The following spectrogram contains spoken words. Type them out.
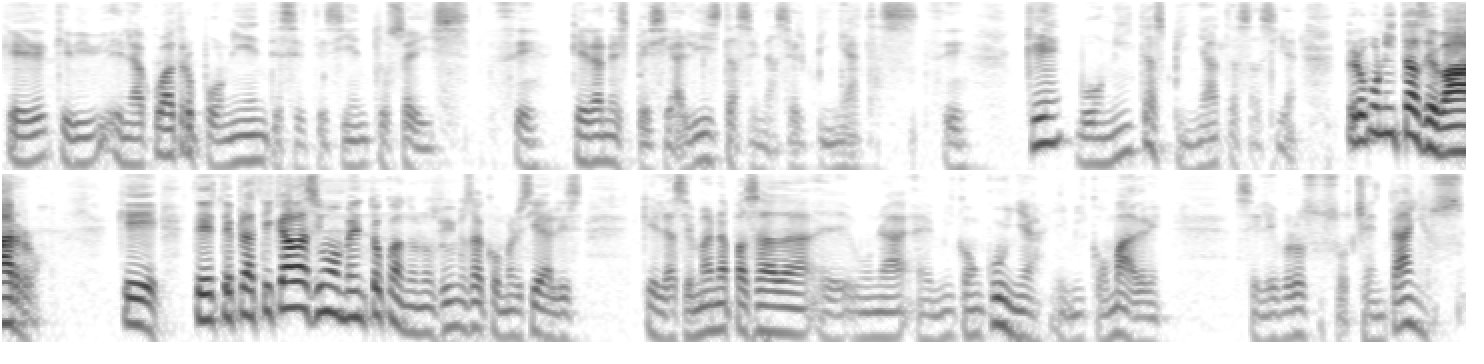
que, que vivi- en la 4 Poniente 706, Sí, que eran especialistas en hacer piñatas. sí. Qué bonitas piñatas hacían, pero bonitas de barro. Que te, te platicaba hace un momento cuando nos fuimos a comerciales que la semana pasada eh, una eh, mi concuña y mi comadre celebró sus 80 años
